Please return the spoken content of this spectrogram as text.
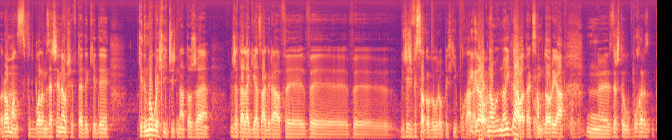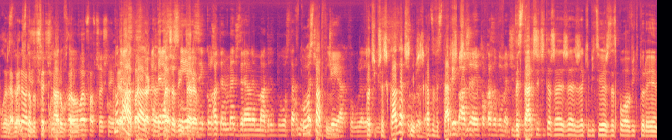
romans z futbolem zaczynał się wtedy, kiedy, kiedy mogłeś liczyć na to, że, że ta Legia zagra w, w, w gdzieś wysoko w europejskich pucharach. I grała. Tak? No, no i grała, tak, Sampdoria, mm, zresztą puchar, puchar Ja ćwierćfinał pucharów to... UEFA wcześniej, No wiesz, tak, tak, A tak. teraz mecze z istnieje Interem. ryzyko, że ten mecz z Realem Madryt był ostatnim Był meczem ostatni. w dziejach w ogóle. To ci przeszkadza, czy nie przeszkadza? Wystarczy Chyba, ci- że pokazowy mecz. Wystarczy ci to, że, że, że kibicujesz zespołowi, który,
